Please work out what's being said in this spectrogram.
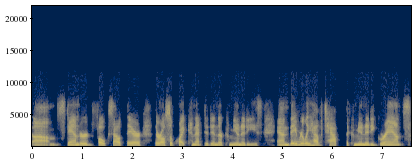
um, standard folks out there. They're also quite connected in their communities. And they really have tapped the community grants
